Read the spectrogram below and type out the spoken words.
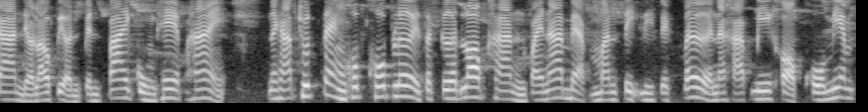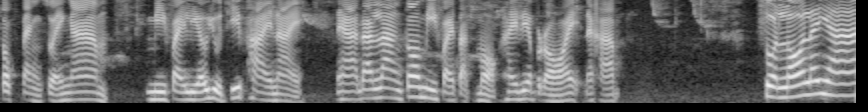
การ เดี๋ยวเราเปลี่ยนเป็นป้ายกรุงเทพให้นะครับ ชุดแต่งครบๆเลย สเกิร์ตรอบคัน ไฟหน้าแบบมันติรีเฟกเตอร์นะครับ มีขอบโครเมียมตกแต่งสวยงาม มีไฟเลี้ยวอยู่ที่ภายในนะฮะ ด้านล่างก็มีไฟตัดหมอกให้เรียบร้อยนะครับ ส่วนล้อและยาง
